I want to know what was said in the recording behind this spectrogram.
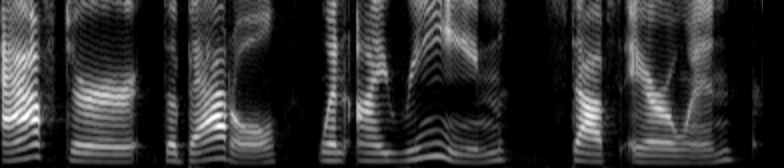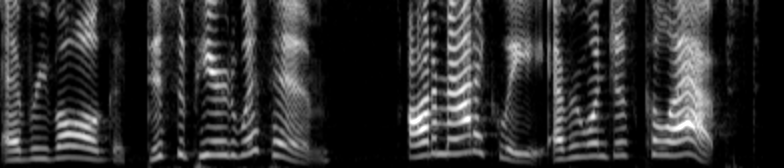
after the battle, when Yrene stops Erawan, every Valg disappeared with him. Automatically, everyone just collapsed.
